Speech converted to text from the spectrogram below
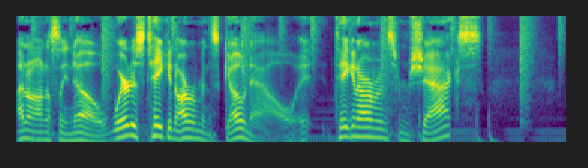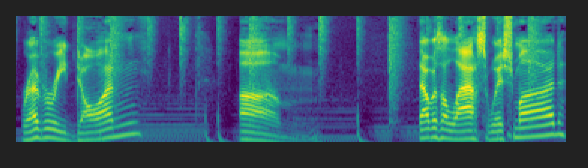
I don't honestly know. Where does Taken Armaments go now? It, Taken Armaments from Shaxx, Reverie Dawn? Um That was a Last Wish mod?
